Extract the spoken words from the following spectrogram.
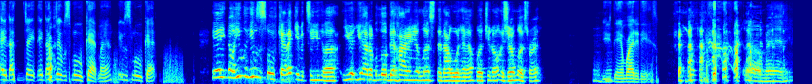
hey, Dr. J, hey, Dr. J was a smooth cat, man. He was a smooth cat. Yeah, no, he was he was a smooth cat. I give it to you. Uh, you you had him a little bit higher in your list than I would have, but you know, it's your list, right? You damn right it is. oh man,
